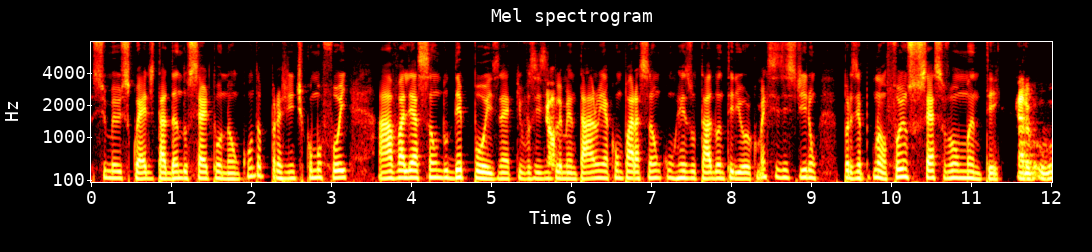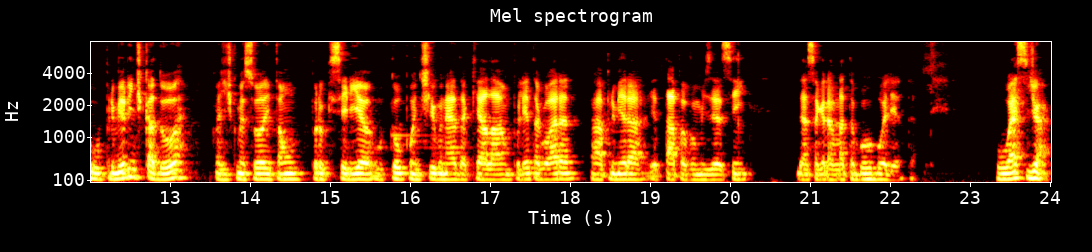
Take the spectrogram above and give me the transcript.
se o meu squad está dando certo ou não? Conta pra gente como foi a avaliação do depois, né, que vocês implementaram e a comparação com o resultado anterior. Como é que vocês decidiram, por exemplo, não, foi um sucesso, vamos manter? Cara, o, o primeiro indicador, a gente começou então por o que seria o topo antigo, né, daquela ampulheta, agora a primeira etapa, vamos dizer assim, dessa gravata borboleta o SDR.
